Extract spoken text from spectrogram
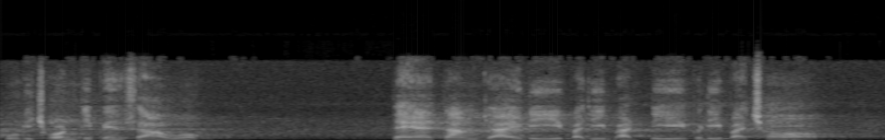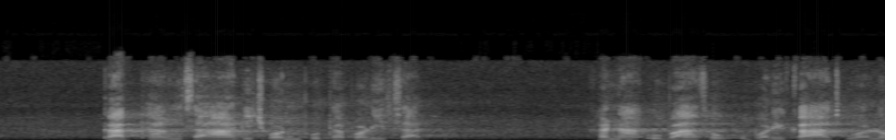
ปุถุชนที่เป็นสาวก แต่ตั้งใจดีปฏิบัติดีปฏิบัติชอบ กับทั้งสาธุชนพุทธบริษัท คณะอุบาสกอุบริกาทั่วโล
